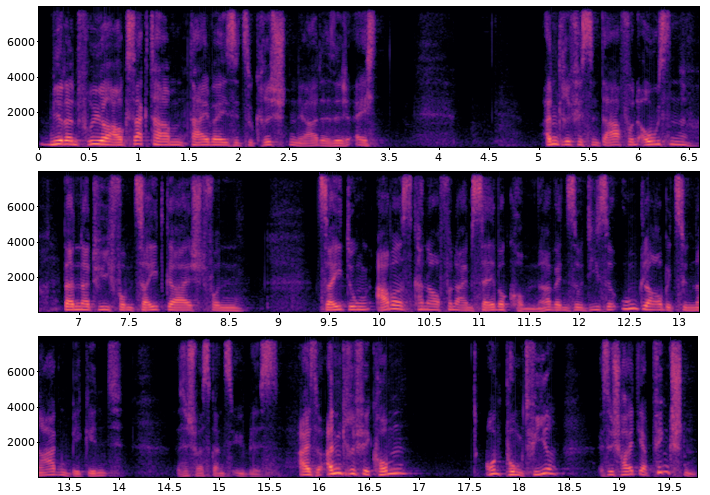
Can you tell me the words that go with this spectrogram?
mir dann früher auch gesagt haben, teilweise zu Christen, ja, das ist echt, Angriffe sind da von außen, dann natürlich vom Zeitgeist, von Zeitungen, aber es kann auch von einem selber kommen, ne? wenn so dieser Unglaube zu nagen beginnt, das ist was ganz Übles. Also Angriffe kommen und Punkt 4, es ist heute ja Pfingsten.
